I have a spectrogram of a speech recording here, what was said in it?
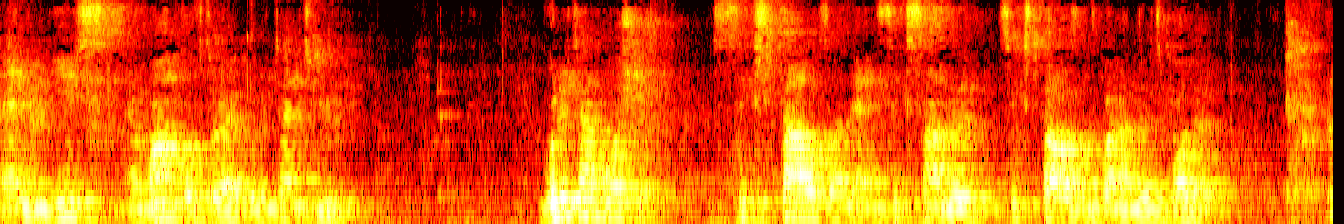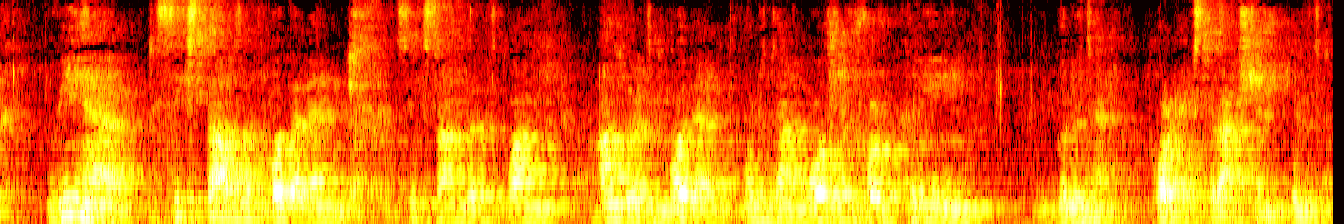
and gives amount of dry return to you. Gluten washer, 6,600, 6,100 model. We have 6,000 model and 600, 100 model gluten washer for cleaning gluten, for extraction gluten.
